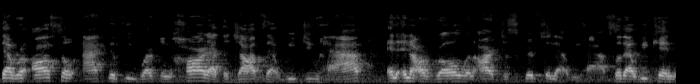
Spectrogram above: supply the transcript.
that we're also actively working hard at the jobs that we do have and in our role and our description that we have so that we can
